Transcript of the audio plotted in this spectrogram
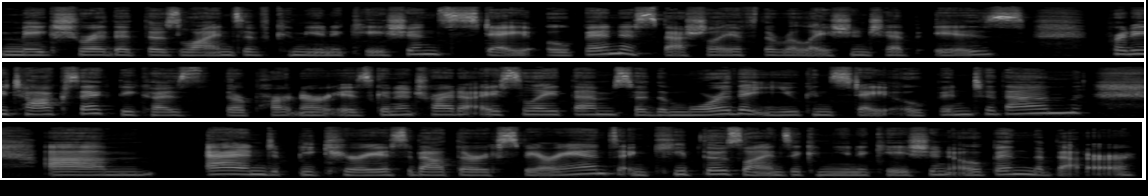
make sure that those lines of communication stay open, especially if the relationship is pretty toxic because their partner is going to try to isolate them. So the more that you can stay open to them, um, and be curious about their experience and keep those lines of communication open, the better.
